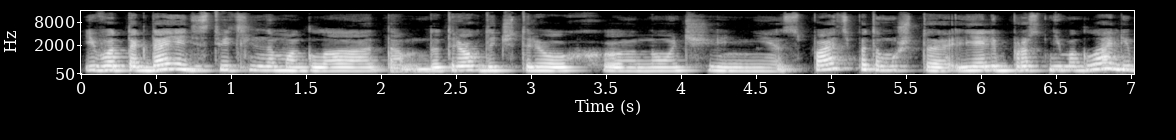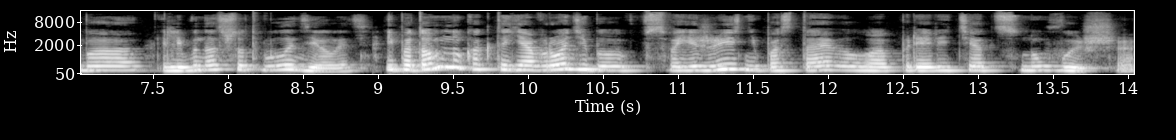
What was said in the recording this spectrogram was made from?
И вот тогда я действительно могла там до трех до четырех э, ночи не спать, потому что я либо просто не могла, либо, либо надо что-то было делать. И потом, ну, как-то я вроде бы в своей жизни поставила приоритет сну выше.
